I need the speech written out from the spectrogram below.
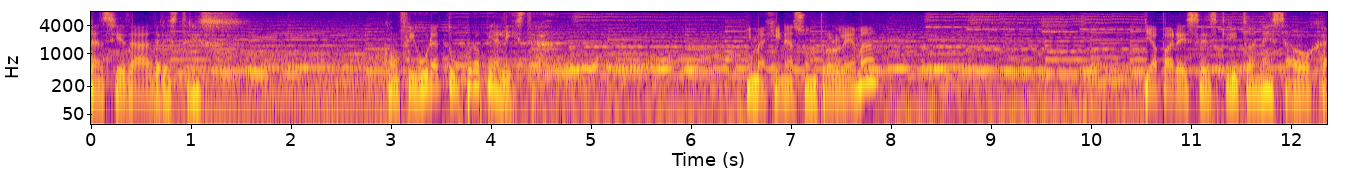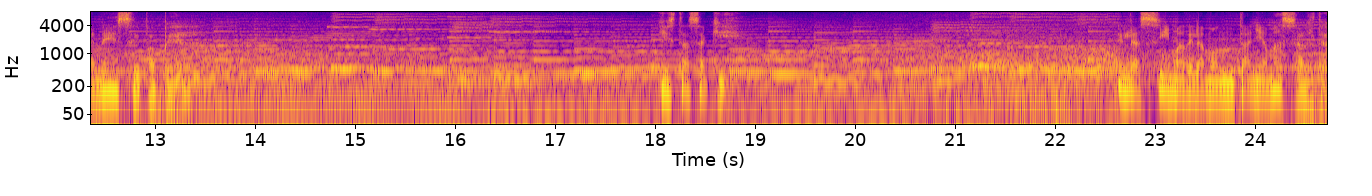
la ansiedad, el estrés. Configura tu propia lista. Imaginas un problema y aparece escrito en esa hoja, en ese papel. Y estás aquí, en la cima de la montaña más alta.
